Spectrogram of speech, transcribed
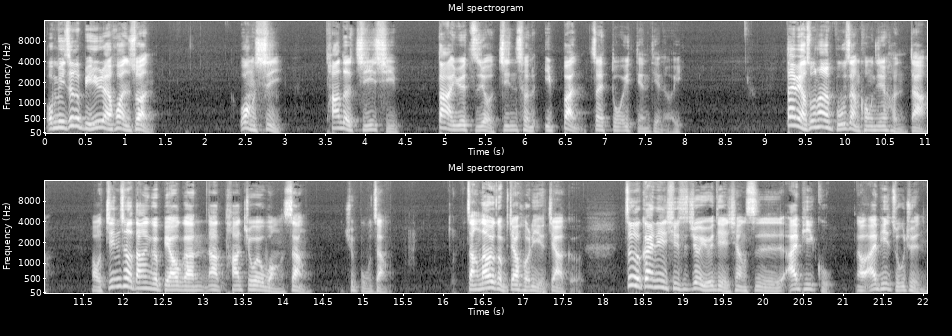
我们以这个比率来换算。旺系它的基期大约只有金策的一半，再多一点点而已，代表说它的补涨空间很大。哦，金策当一个标杆，那它就会往上去补涨，涨到一个比较合理的价格。这个概念其实就有一点像是 I P 股啊，I P 族群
